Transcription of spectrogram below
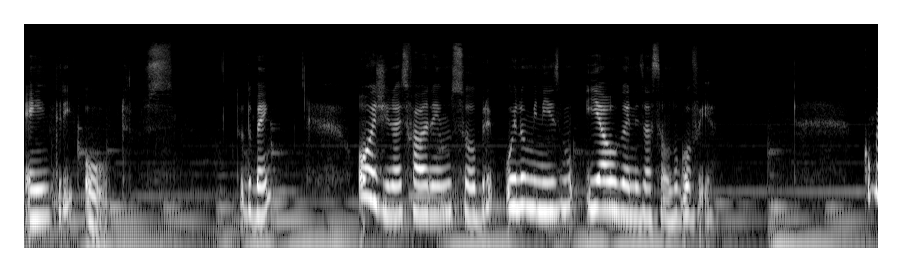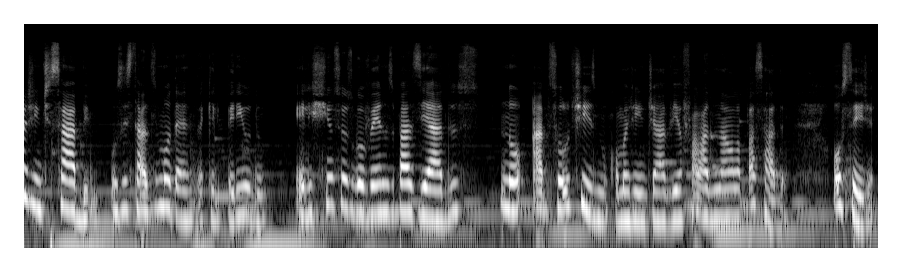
entre outros. Tudo bem? Hoje nós falaremos sobre o iluminismo e a organização do governo. Como a gente sabe, os estados modernos daquele período, eles tinham seus governos baseados no absolutismo, como a gente já havia falado na aula passada. Ou seja,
